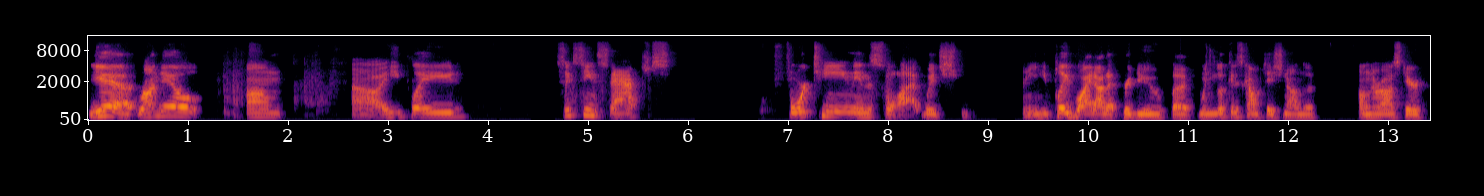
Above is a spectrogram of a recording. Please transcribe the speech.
Yeah, Rondale, um, uh, he played 16 snaps, 14 in the slot, which I mean, he played wide out at Purdue, but when you look at his competition on the on the roster,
